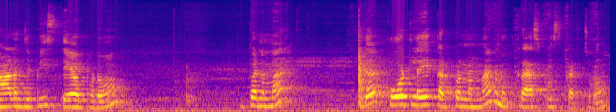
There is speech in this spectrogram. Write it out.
நாலஞ்சு பீஸ் தேவைப்படும். இப்போ நம்ம இந்த கோட்லேயே கட் பண்ணோம்னா நமக்கு கிராஸ் பீஸ் கிடச்சிரும்.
